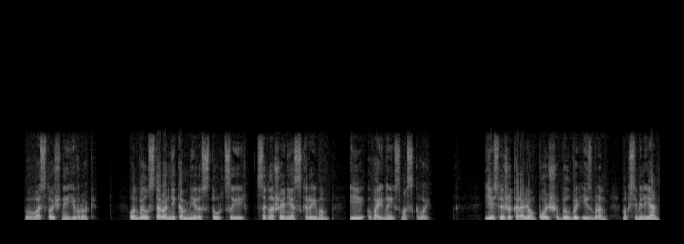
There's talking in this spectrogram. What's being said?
в Восточной Европе. Он был сторонником мира с Турцией, соглашения с Крымом и войны с Москвой. Если же королем Польши был бы избран Максимилиан,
